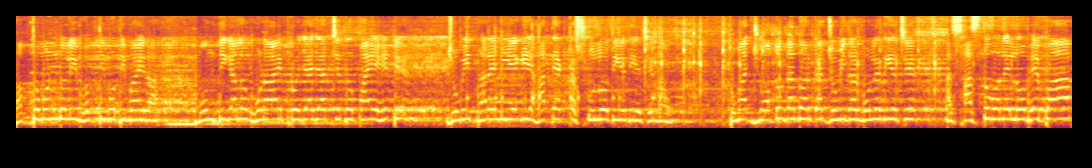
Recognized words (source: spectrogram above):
ভক্তমণ্ডলী ভক্তিমতী মায়েরা মন্ত্রী গেল ঘোড়ায়, প্রজা যাচ্ছে তো পায়ে হেঁটে, জমির ধারে নিয়ে গিয়ে হাতে একটা সুলো দিয়ে দিয়েছে, নাও। তোমার যতটা দরকার জমিদার বলে দিয়েছে, আর স্বাস্থ্য বলে, লোভে পাপ।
